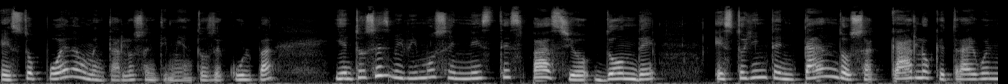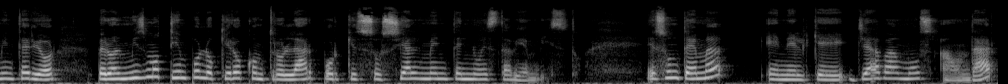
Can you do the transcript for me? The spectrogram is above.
esto puede aumentar los sentimientos de culpa y entonces vivimos en este espacio donde estoy intentando sacar lo que traigo en mi interior, pero al mismo tiempo lo quiero controlar porque socialmente no está bien visto. Es un tema en el que ya vamos a ahondar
